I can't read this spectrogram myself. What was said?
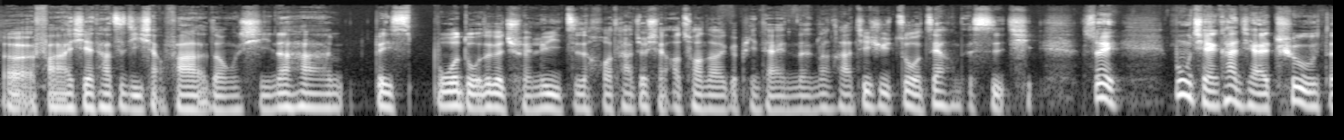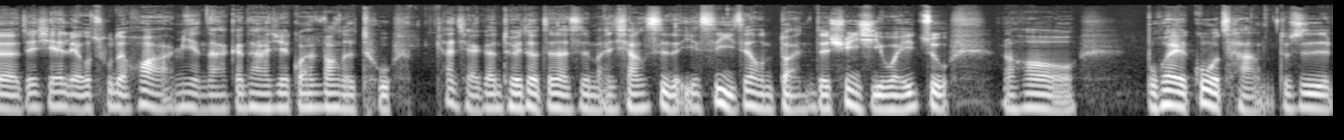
呃发一些他自己想发的东西。那他被剥夺这个权利之后，他就想要创造一个平台，能让他继续做这样的事情。所以目前看起来，Truth 的这些流出的画面啊，跟他一些官方的图看起来跟推特真的是蛮相似的，也是以这种短的讯息为主，然后不会过长，就是。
